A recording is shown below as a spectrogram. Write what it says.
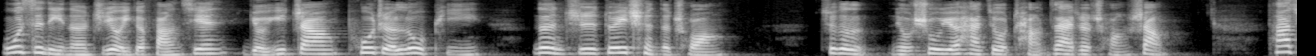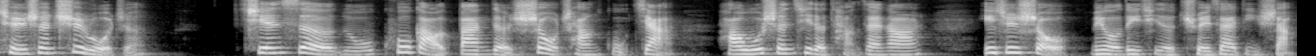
屋子里呢只有一个房间，有一张铺着鹿皮嫩枝堆成的床。这个柳树约翰就躺在这床上，他全身赤裸着，铅色如枯槁般的瘦长骨架，毫无生气的躺在那儿，一只手没有力气的垂在地上。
